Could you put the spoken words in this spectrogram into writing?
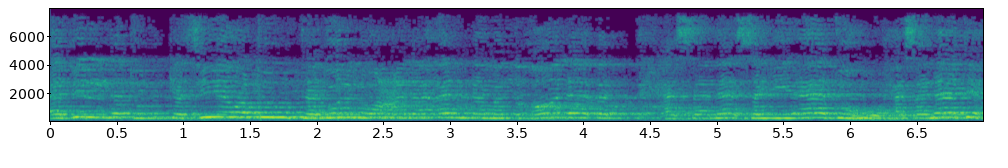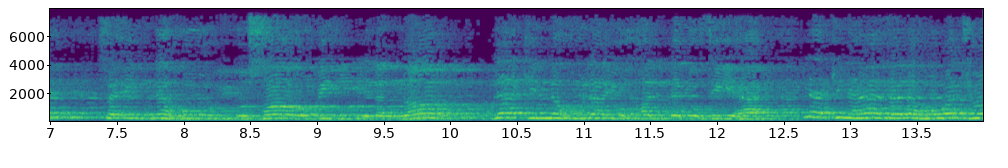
أدلة كثيرة تدل على أن من غلبت حسنا سيئاته حسناته فإنه يصار به إلى النار لكنه لا يخلد فيها. لكن هذا له وجه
